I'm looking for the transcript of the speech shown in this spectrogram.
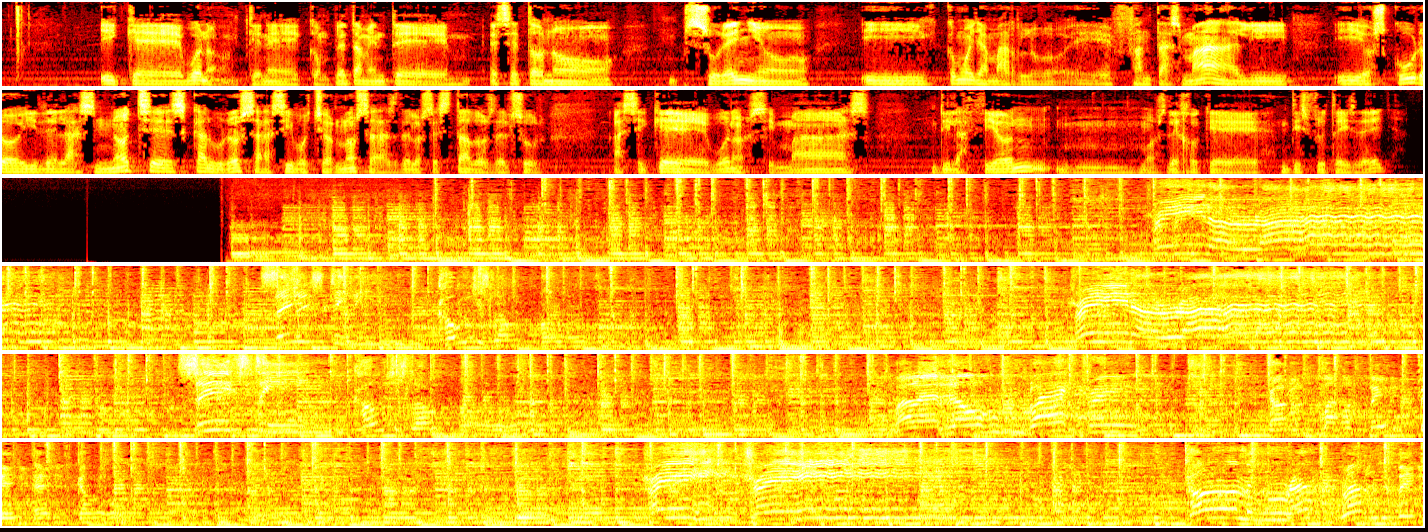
y que, bueno, tiene completamente ese tono sureño y, ¿cómo llamarlo?, eh, fantasmal y, y oscuro y de las noches calurosas y bochornosas de los estados del sur. Así que, bueno, sin más dilación, mm, os dejo que disfrutéis de ella. Baby and gone. Train, train, coming round, round bend.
